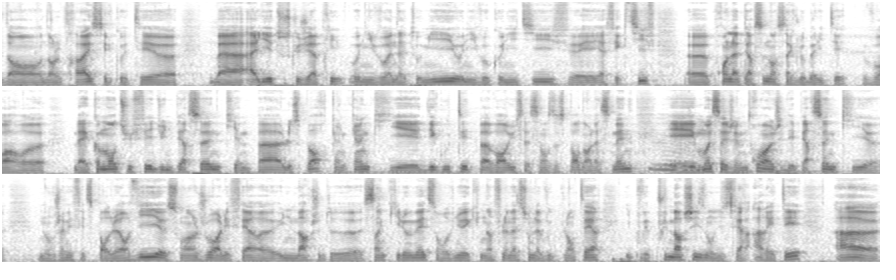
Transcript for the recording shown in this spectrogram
Dans, dans, le travail, c'est le côté euh, bah, allier tout ce que j'ai appris au niveau anatomie, au niveau cognitif et affectif, euh, prendre la personne dans sa globalité, voir euh, bah, comment tu fais d'une personne qui aime pas le sport, quelqu'un qui est dégoûté de ne pas avoir eu sa séance de sport dans la semaine. Mmh. Et moi, ça, j'aime trop. Hein. J'ai des personnes qui n'ont jamais fait de sport de leur vie, sont un jour allés faire une marche de 5 km, sont revenus avec une inflammation de la voûte plantaire, ils pouvaient plus marcher, ils ont dû se faire arrêter, à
